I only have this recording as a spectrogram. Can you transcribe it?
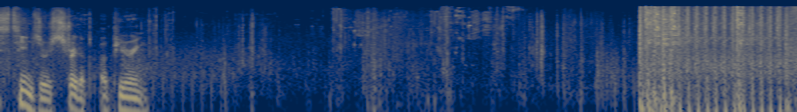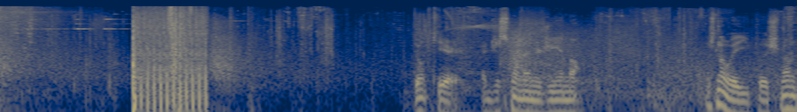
these teams are straight up appearing. Don't care. I just want energy ammo. There's no way you push, man.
